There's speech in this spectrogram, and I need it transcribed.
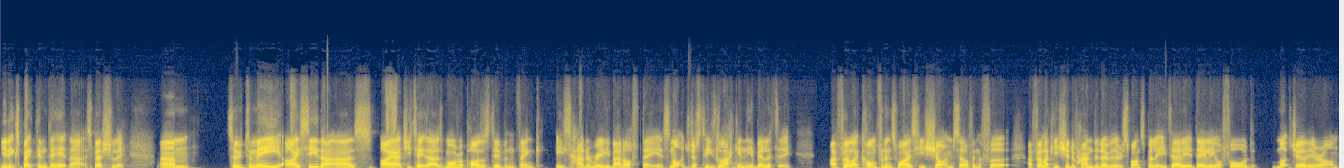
you'd expect him to hit that, especially. Um, so to me, I see that as I actually take that as more of a positive and think he's had a really bad off day. It's not just he's lacking the ability. I feel like confidence wise, he shot himself in the foot. I feel like he should have handed over the responsibility to Elliot Daly or Ford much earlier on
